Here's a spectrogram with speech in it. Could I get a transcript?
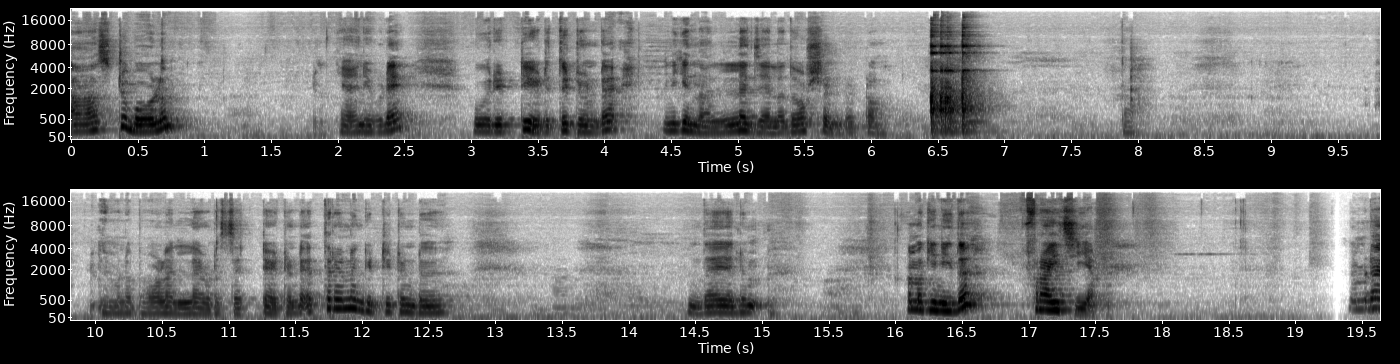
ലാസ്റ്റ് ബോളും ഞാനിവിടെ ഉരുട്ടി എടുത്തിട്ടുണ്ട്. എനിക്ക് നല്ല ജലദോഷമുണ്ട് കേട്ടോ. നമ്മുടെ ബോളെല്ലാം ഇവിടെ സെറ്റായിട്ടുണ്ട് എത്ര എണ്ണം കിട്ടിയിട്ടുണ്ട്? എന്തായാലും നമുക്കിനി ഇത് ഫ്രൈ ചെയ്യാം. നമ്മുടെ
